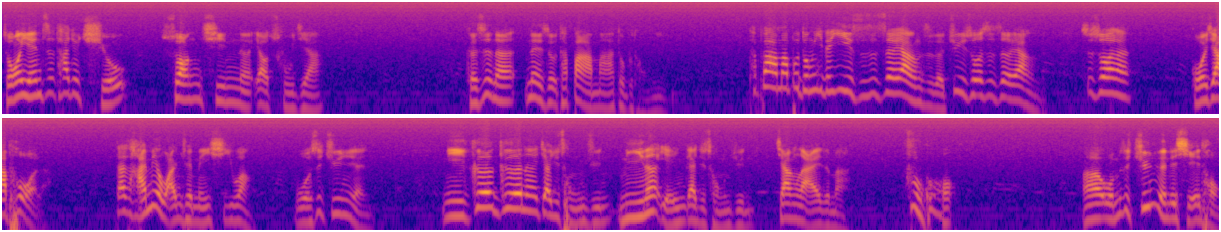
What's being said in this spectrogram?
总而言之，他就求双亲呢要出家。可是呢，那时候他爸妈都不同意。他爸妈不同意的意思是这样子的，据说是这样的，是说呢，国家破了，但是还没有完全没希望。我是军人，你哥哥呢就要去从军，你呢也应该去从军，将来怎么复国？啊，我们是军人的血统，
